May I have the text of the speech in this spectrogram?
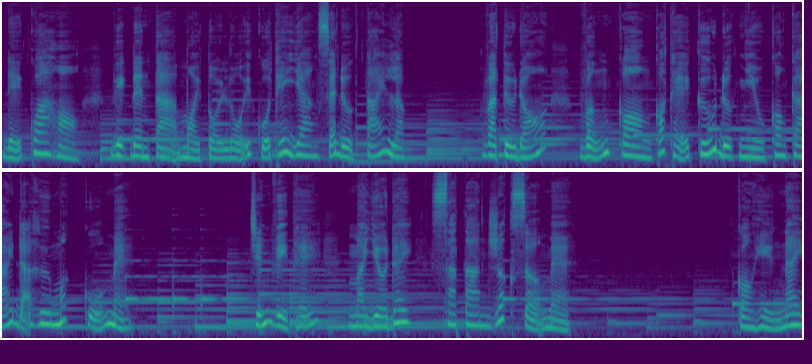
Để qua họ, việc đền tạ mọi tội lỗi của thế gian sẽ được tái lập. Và từ đó, vẫn còn có thể cứu được nhiều con cái đã hư mất của mẹ. Chính vì thế mà giờ đây Satan rất sợ mẹ. Còn hiện nay,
